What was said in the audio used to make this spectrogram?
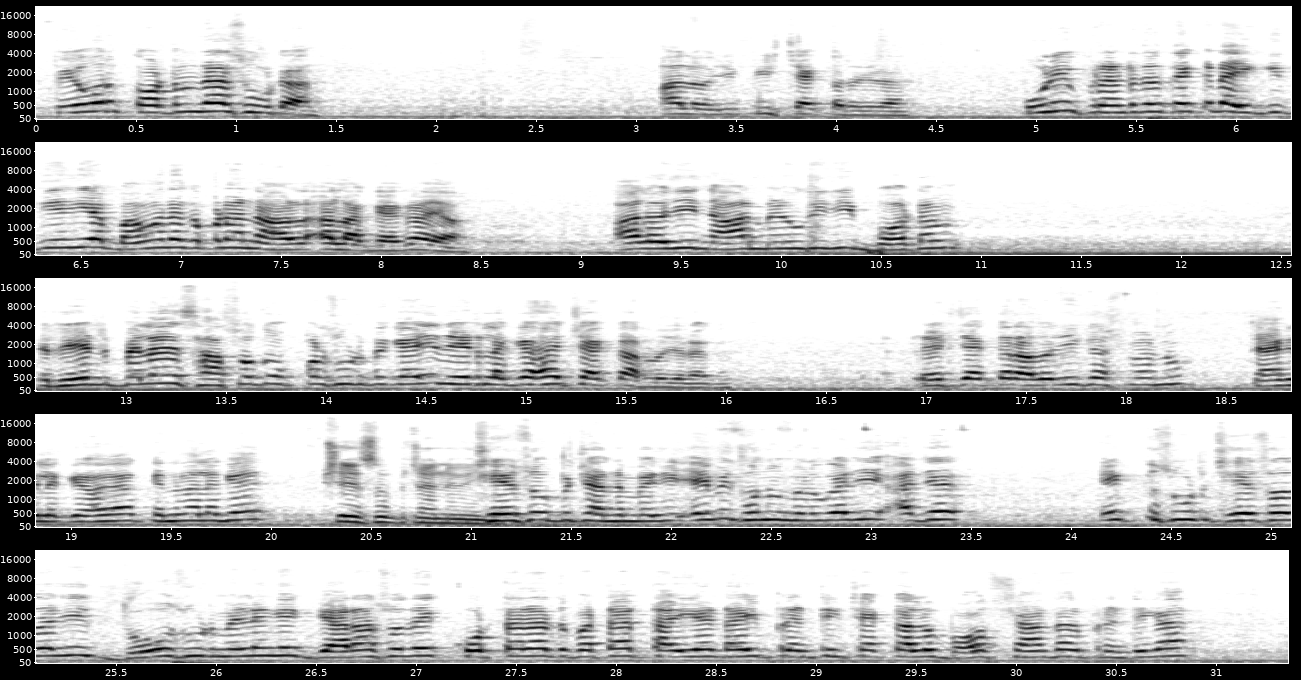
ਪਿਓਰ ਕਾਟਨ ਦਾ ਸੂਟ ਆ। ਆ ਲਓ ਜੀ ਪੀਸ ਚੈੱਕ ਕਰੋ ਜਰਾ। ਪੂਰੀ ਫਰੰਟ ਦੇ ਉੱਤੇ ਕਢਾਈ ਕੀਤੀ ਹੈ ਜੀ ਆ ਬਾਹਾਂ ਦਾ ਕੱਪੜਾ ਨਾਲ ਅਲੱਗ ਹੈਗਾ ਆ। ਆ ਲਓ ਜੀ, ਨਾਲ ਮਿਲੂਗੀ ਜੀ ਬਾਟਮ ਰੇਟ ਪਹਿਲਾਂ ਇਹ 700 ਤੋਂ ਉੱਪਰ ਸੂਟ ਵਿਕਿਆ ਜੀ ਰੇਟ ਲੱਗਿਆ ਹੋਇਆ ਚੈੱਕ ਕਰ ਲਓ ਜਰਾ ਰੇਟ ਚੈੱਕ ਕਰਾ ਦਿਓ ਜੀ ਕਸਟਮਰ ਨੂੰ। ਟੈਗ ਲੱਗਿਆ ਹੋਇਆ ਕਿੰਨੇ ਦਾ ਲੱਗਿਆ 695 695 ਜੀ। ਇਹ ਵੀ ਤੁਹਾਨੂੰ ਮਿਲੂਗਾ ਜੀ ਅੱਜ ਇੱਕ ਸੂਟ 600 ਦਾ ਜੀ ਦੋ ਸੂਟ ਮਿਲਣਗੇ 1100 ਦੇ। ਕੋਟਾ ਦਾ dupatta tie and dye printing check ਕਰ ਲਓ ਬਹੁਤ ਸ਼ਾਨਦਾਰ ਪ੍ਰਿੰਟਿੰਗ ਆ।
